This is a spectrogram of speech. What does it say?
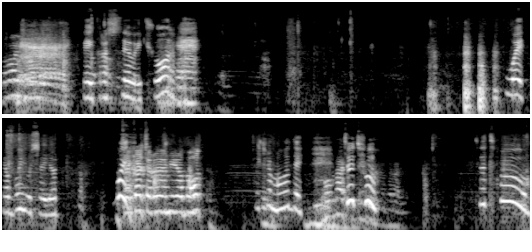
Такий красивий чорний. Ой, я боюся, Юр. Ой, Це качер мій одногодка. ти що, молодий. Тьфу-тьфу. Тьфу-тьфу.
